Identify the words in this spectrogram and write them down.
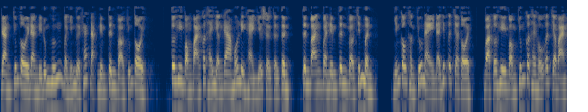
rằng chúng tôi đang đi đúng hướng và những người khác đặt niềm tin vào chúng tôi. Tôi hy vọng bạn có thể nhận ra mối liên hệ giữa sự tự tin, tình bạn và niềm tin vào chính mình. Những câu thần chú này đã giúp ích cho tôi, và tôi hy vọng chúng có thể hữu ích cho bạn.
